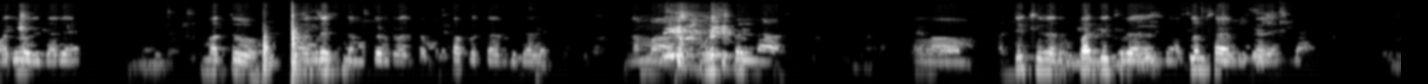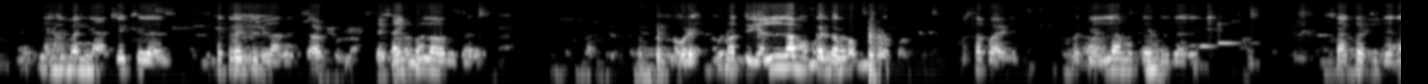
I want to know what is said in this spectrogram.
ಮಧು ಅವರಿದ್ದಾರೆ ಮತ್ತು ಕಾಂಗ್ರೆಸ್ನ ಮುಖಂಡರಂತ ಮುಸ್ತಾಫಾ ಇದ್ದಾರೆ. ನಮ್ಮ ಮುನ್ಸಿಪಲ್ನ ಆ, ಅಧ್ಯಕ್ಷರಾದ ಉಪಾಧ್ಯಕ್ಷರಾದ ಅಸ್ಲಂ ಸಾಹೇಬ್ ಇದ್ದಾರೆ. ಅಂಜುಮನ್ನ ಅಧ್ಯಕ್ಷರ ಸೆಕ್ರೆಟರಿಗಳಾದ ಸೈಫುಲ್ಲಾ ಅವರು ಇದ್ದಾರೆ. ಮತ್ತು ಎಲ್ಲ ಮುಖಂಡರು ಮುಸ್ತಫಾ ಹೇಳಿದ್ರು. ಮತ್ತು ಎಲ್ಲ ಮುಖಂಡರು ಇದ್ದಾರೆ. ಸಾಕಷ್ಟು ಜನ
